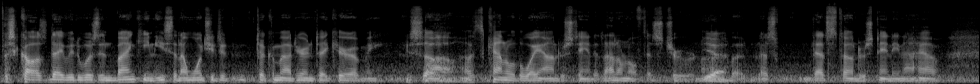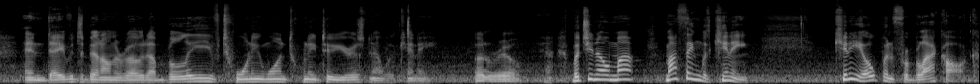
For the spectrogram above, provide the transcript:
Because David was in banking, he said, "I want you to, to come out here and take care of me." So Wow. that's kind of the way I understand it. I don't know if that's true or not, Yeah. but that's that's the understanding I have. And David's been on the road, I believe, 21, 22 years now with Kenny. Unreal. Yeah. But you know, my my thing with Kenny, Kenny opened for Blackhawk,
